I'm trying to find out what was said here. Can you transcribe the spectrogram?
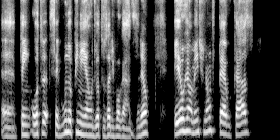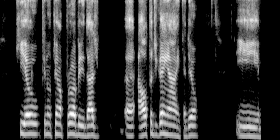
É, tem outra segunda opinião de outros advogados, entendeu? Eu realmente não pego caso que eu que não tenho a probabilidade é, alta de ganhar, entendeu? E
